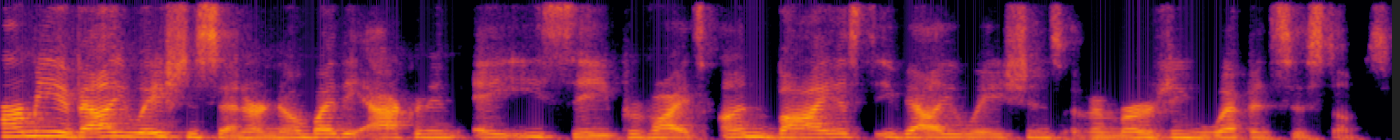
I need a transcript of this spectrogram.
Army Evaluation Center, known by the acronym AEC, provides unbiased evaluations of emerging weapon systems.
